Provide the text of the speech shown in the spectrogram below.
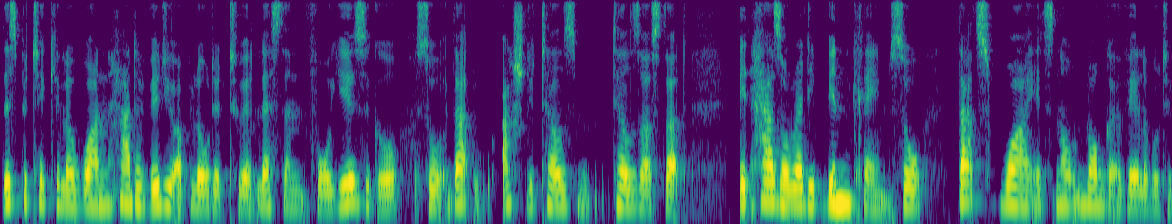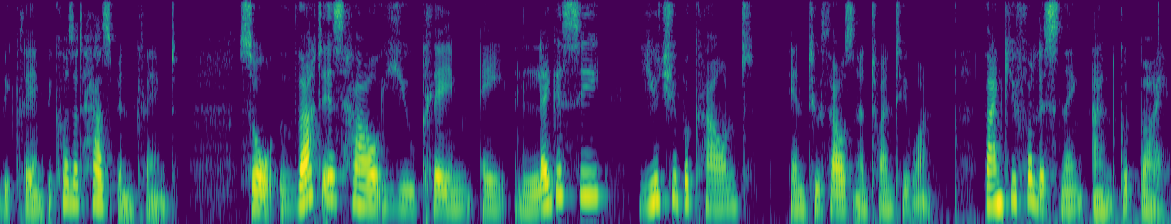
this particular one had a video uploaded to it less than four years ago. So that actually tells tells us that it has already been claimed. So that's why it's no longer available to be claimed because it has been claimed. So that is how you claim a legacy YouTube account in 2021. Thank you for listening and goodbye.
